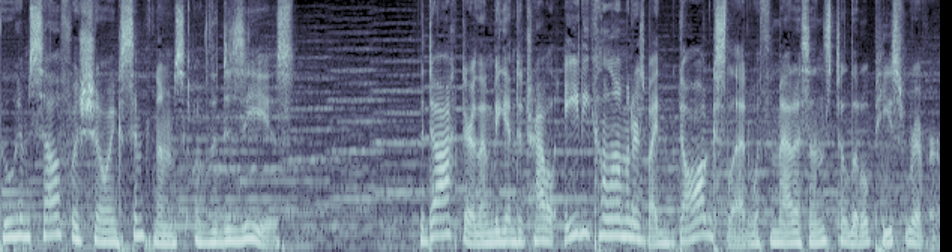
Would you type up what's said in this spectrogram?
who himself was showing symptoms of the disease. The doctor then began to travel 80 kilometers by dog sled with the medicines to Little Peace River.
